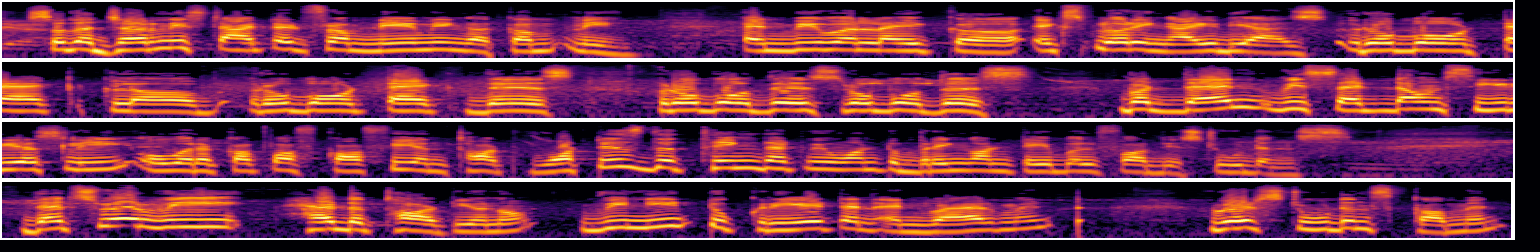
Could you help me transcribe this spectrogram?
Yeah. So the journey started from naming a company, and we were like uh, exploring ideas: Robo Tech Club, Robo Tech this, Robo this, Robo this. But then we sat down seriously over a cup of coffee and thought, what is the thing that we want to bring on table for the students? That's where we had a thought, you know, we need to create an environment where students come in,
